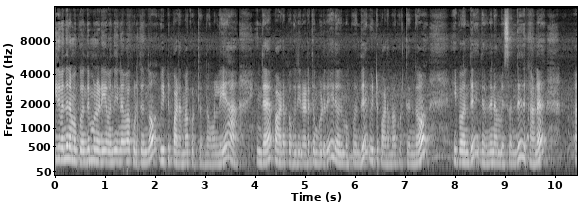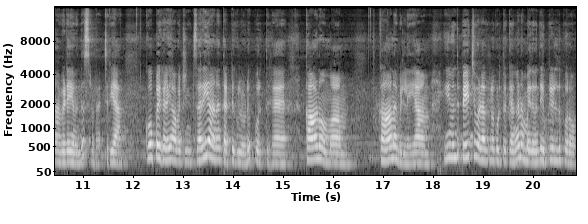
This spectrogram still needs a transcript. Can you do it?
இது வந்து நமக்கு வந்து முன்னாடியே வந்து என்னவாக கொடுத்துருந்தோம்? வீட்டு பாடமாக கொடுத்துருந்தோம் இல்லையா? இந்த பாடப்பகுதி நடத்தும் பொழுது இது நமக்கு வந்து வீட்டு பாடமாக கொடுத்துருந்தோம். இப்போ வந்து இதை வந்து நான் மிஸ் வந்து இதுக்கான விடையை வந்து சொல்கிறேன் சரியா? கோப்பைகளை அவற்றின் சரியான தட்டுகளோடு பொருத்துக. காணோமாம். காணவில்லையாம். இது வந்து பேச்சு வழக்கில் கொடுத்துருக்காங்க. நம்ம இதை வந்து எப்படி எழுத போகிறோம்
